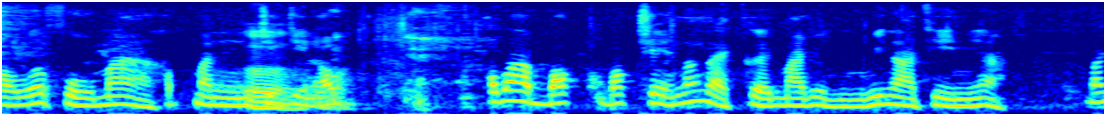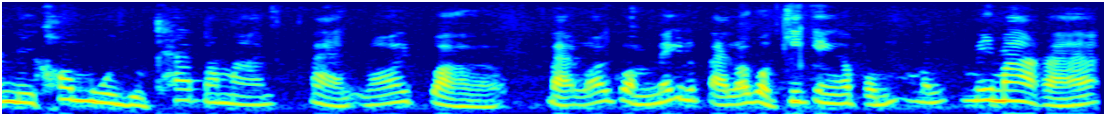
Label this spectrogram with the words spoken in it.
powerful มากครับมันเออจริงๆแล้วเพราะว่าบล็อกบล็อกเชนตั้งแต่เกิดมาจนถึงวินาทีเนี้ย มันมีข้อมูลอยู่แค่ประมาณ 800 กว่า 800 กว่าเมกหรือ 800 กว่ากิกเองครับผมมันไม่มากอะฮะ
